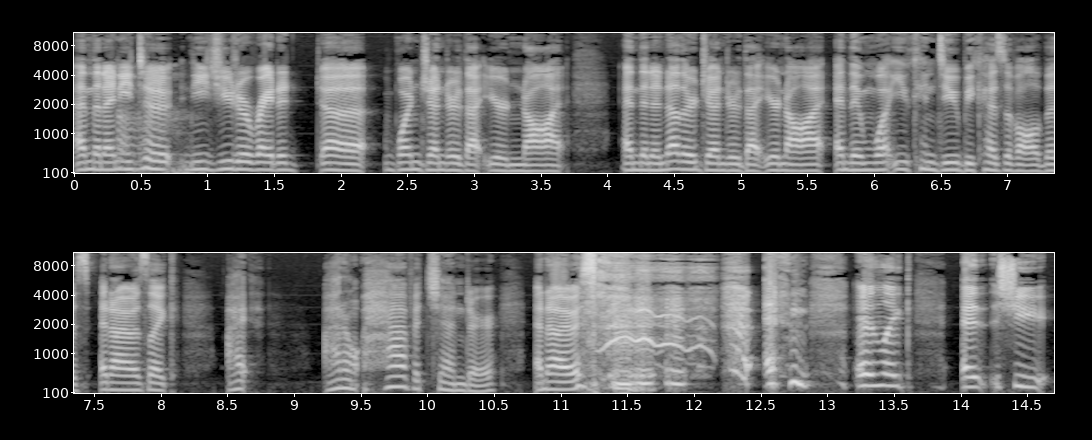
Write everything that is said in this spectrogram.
And then I need to need you to write a uh, one gender that you're not, and then another gender that you're not, and then what you can do because of all this. And I was like, I. I don't have a gender. And I was, and, and like, and she,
